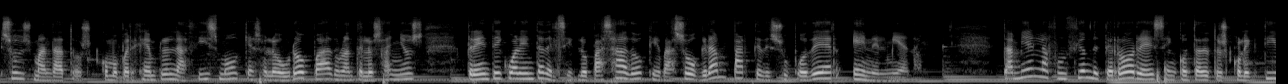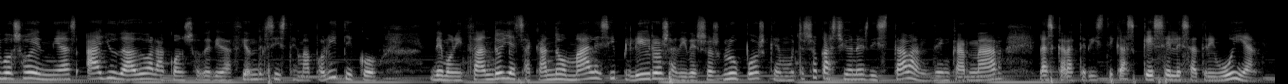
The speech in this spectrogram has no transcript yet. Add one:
sus mandatos, como por ejemplo el nazismo que asoló Europa durante los años 30 y 40 del siglo pasado, que basó gran parte de su poder en el miedo. También la función de terrores en contra de otros colectivos o etnias ha ayudado a la consolidación del sistema político, demonizando y achacando males y peligros a diversos grupos que en muchas ocasiones distaban de encarnar las características que se les atribuían.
